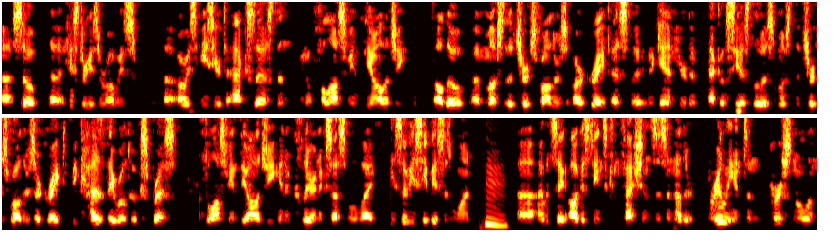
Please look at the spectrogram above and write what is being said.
Uh, so uh, histories are always uh, always easier to access than you know philosophy and theology. Although uh, most of the church fathers are great, as uh, again here to echo C.S. Lewis, most of the church fathers are great because they were able to express philosophy and theology in a clear and accessible way. So Eusebius is one. Hmm. Uh, I would say Augustine's Confessions is another brilliant and personal and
